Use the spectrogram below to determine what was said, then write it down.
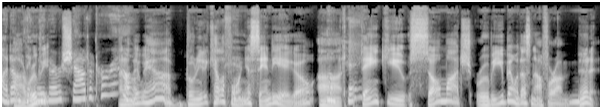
I don't Uh, think Ruby- we've ever shouted her out. I don't think we have. Bonita, California, San Diego. Uh, Okay. Thank you so much, Ruby. You've been with us now for a minute.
